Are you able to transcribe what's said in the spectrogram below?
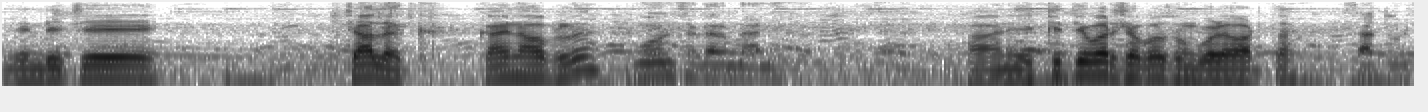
दिंडीचे चालक काय नाव आपलं? मोहन नाणेकर आणि किती वर्षापासून गोळ्या वाटता? सात वर्ष.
